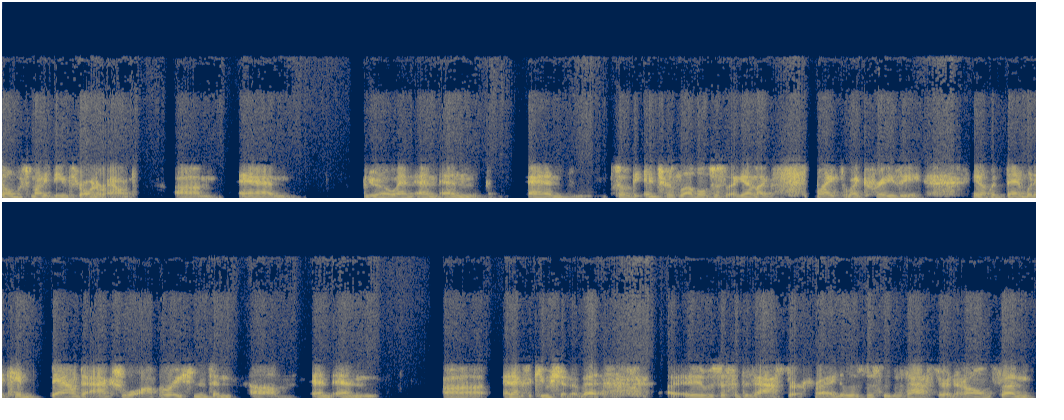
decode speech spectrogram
so much money being thrown around, um, and you know, and and and and so the interest level just again like spiked like crazy, you know. But then when it came down to actual operations and um, and and uh, and execution of it, it was just a disaster, right? It was just a disaster, and then all of a sudden,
